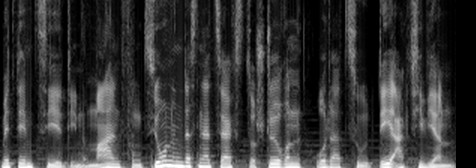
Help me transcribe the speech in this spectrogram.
mit dem Ziel, die normalen Funktionen des Netzwerks zu stören oder zu deaktivieren.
